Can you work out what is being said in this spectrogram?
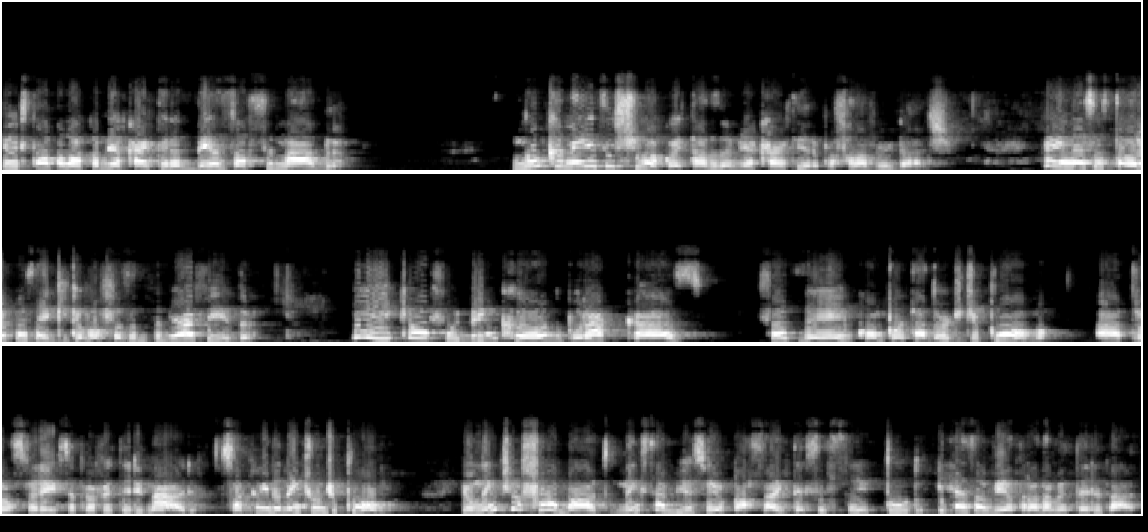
eu estava lá com a minha carteira desassinada. Nunca nem existiu a coitada da minha carteira, para falar a verdade. E aí nessa história eu pensei, o que, que eu vou fazer da minha vida? E aí que eu fui brincando, por acaso, fazer como portador de diploma a transferência para veterinária. Só que eu ainda nem tinha um diploma. Eu nem tinha formado, nem sabia se eu ia passar em TCC e tudo, e resolvi entrar na veterinária.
